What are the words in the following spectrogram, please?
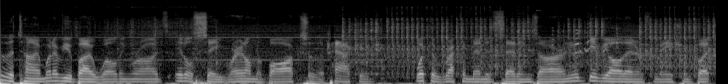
of the time, whenever you buy welding rods, it'll say right on the box or the package what the recommended settings are, and it'll give you all that information. But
